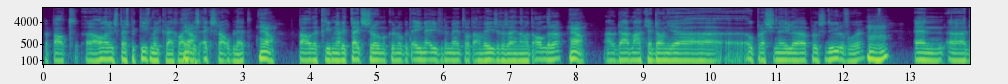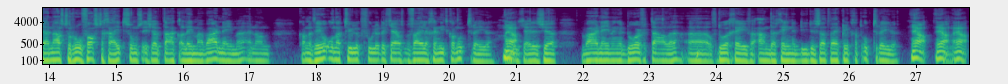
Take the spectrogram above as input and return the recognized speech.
bepaald uh, handelingsperspectief mee krijgt, waar je dus extra op let. Ja. Bepaalde criminaliteitsstromen kunnen op het ene evenement wat aanweziger zijn dan het andere. Ja. Nou, daar maak je dan je operationele procedure voor. Mm En uh, daarnaast de rolvastigheid. Soms is jouw taak alleen maar waarnemen. En dan kan het heel onnatuurlijk voelen dat jij als beveiliger niet kan optreden. Dan Ja. moet jij dus je waarnemingen doorvertalen uh, of doorgeven aan degene die dus daadwerkelijk gaat optreden. Ja, ja, ja.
